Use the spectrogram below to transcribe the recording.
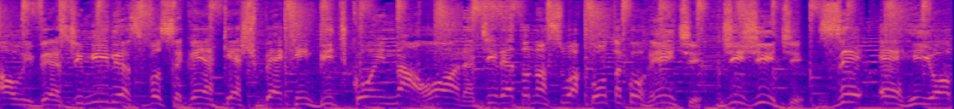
Ao invés de milhas, você ganha cashback em Bitcoin na hora, direto na sua conta corrente. Digite ZRO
